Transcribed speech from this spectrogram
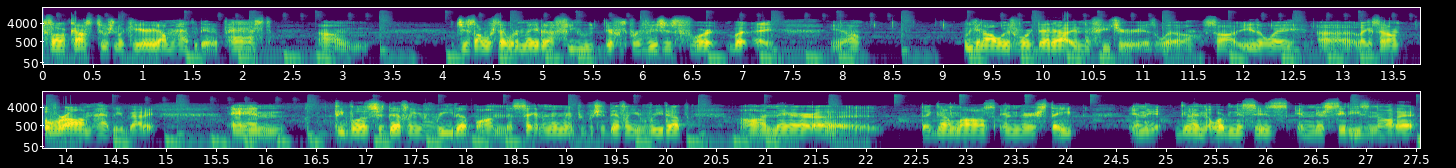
So constitutional carry, I'm happy that it passed. Um, just I wish they would have made a few different provisions for it, but hey, you know, we can always work that out in the future as well. So either way, uh, like I said, I'm, overall I'm happy about it, and people should definitely read up on the Second Amendment. People should definitely read up on their uh, the gun laws in their state and the gun ordinances in their cities and all that.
